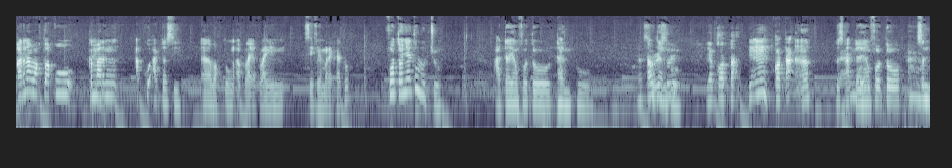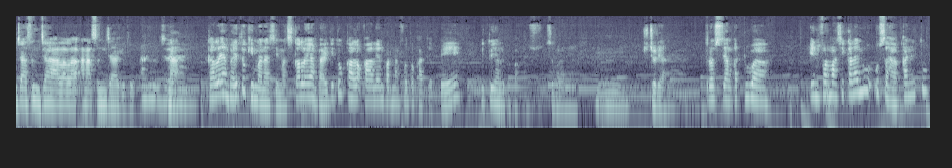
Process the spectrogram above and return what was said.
karena waktu aku kemarin aku ada sih eh, waktu apply applyin CV mereka tuh fotonya tuh lucu. Ada yang foto danbu, tahu danbu? Yang kotak. Mm kotak. heeh. Terus ada Danbu. yang foto senja-senja ala anak senja gitu. Anjay. Nah, Kalau yang baik itu gimana sih mas? Kalau yang baik itu kalau kalian pernah foto KTP itu yang lebih bagus sebenarnya. Hmm. Jujur ya. Terus yang kedua, informasi kalian lu usahakan itu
